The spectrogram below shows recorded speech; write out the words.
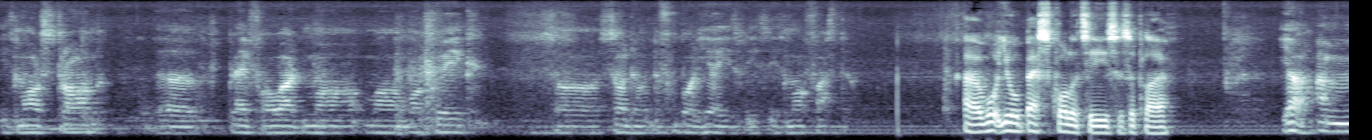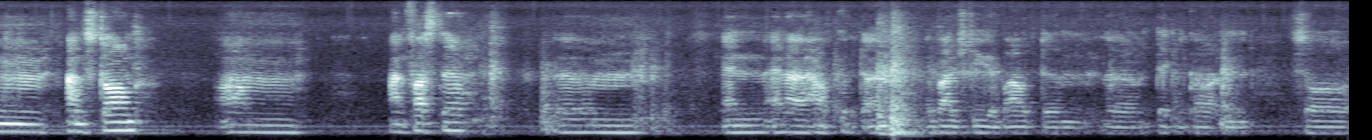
it's more strong uh, play forward more more more quick so so the, the football here is, is, is more faster Uh, what are your best qualities as a player? Yeah, I'm I'm strong. Um, I'm faster, um, and and I have good uh, ability about um, uh, technical and so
